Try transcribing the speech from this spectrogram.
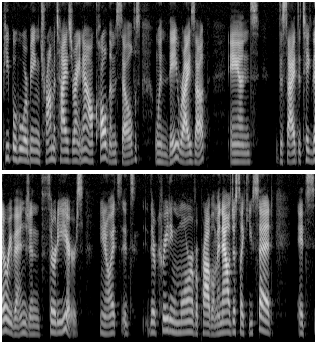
people who are being traumatized right now call themselves when they rise up and decide to take their revenge in 30 years. You know, it's it's they're creating more of a problem. And now just like you said, it's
